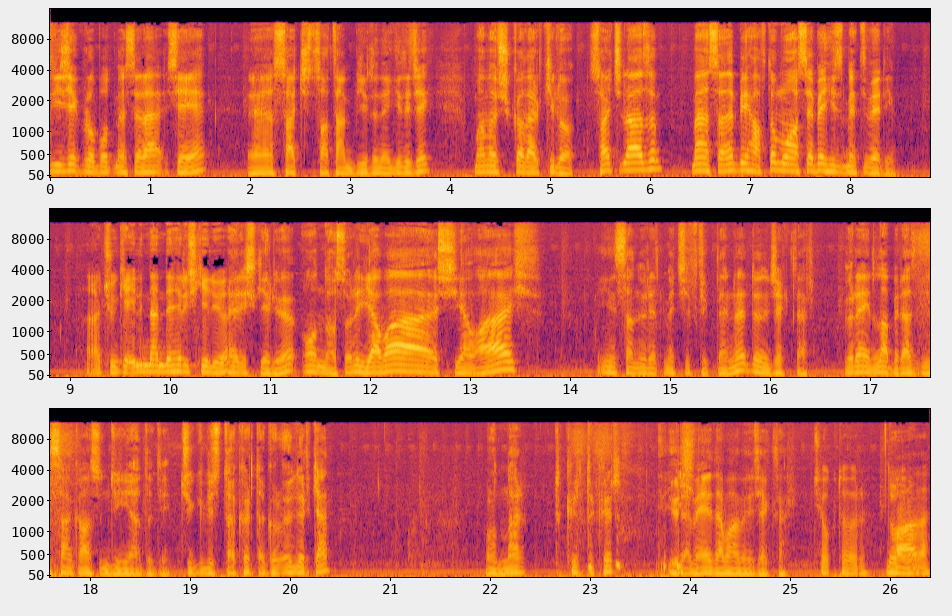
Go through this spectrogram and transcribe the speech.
diyecek robot mesela şeye e, saç satan birine girecek. Bana şu kadar kilo saç lazım. Ben sana bir hafta muhasebe hizmeti vereyim. Ha, çünkü elinden de her iş geliyor. Her iş geliyor. Ondan sonra yavaş yavaş insan üretme çiftliklerine dönecekler. Üreyin la biraz insan kalsın dünyada diye. Çünkü biz takır takır ölürken onlar tıkır tıkır üremeye devam edecekler. Çok doğru. Doğru. Vallahi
